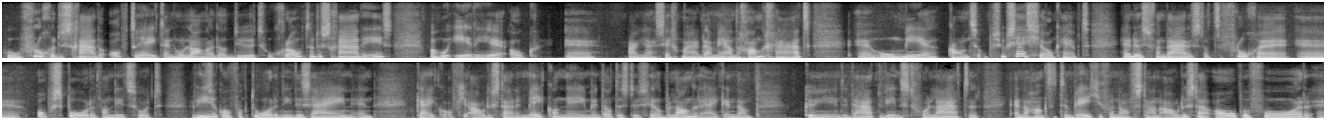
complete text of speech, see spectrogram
hoe vroeger de schade optreedt en hoe langer dat duurt, hoe groter de schade is. Maar hoe eerder je ook uh, nou ja, zeg maar, daarmee aan de gang gaat, eh, hoe meer kans op succes je ook hebt. dus vandaar is dat vroege eh, opsporen van dit soort risicofactoren die er zijn. En kijken of je ouders daarin mee kan nemen. Dat is dus heel belangrijk. En dan kun je inderdaad winst voor later. En dan hangt het een beetje vanaf, staan ouders daar open voor? Uh,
